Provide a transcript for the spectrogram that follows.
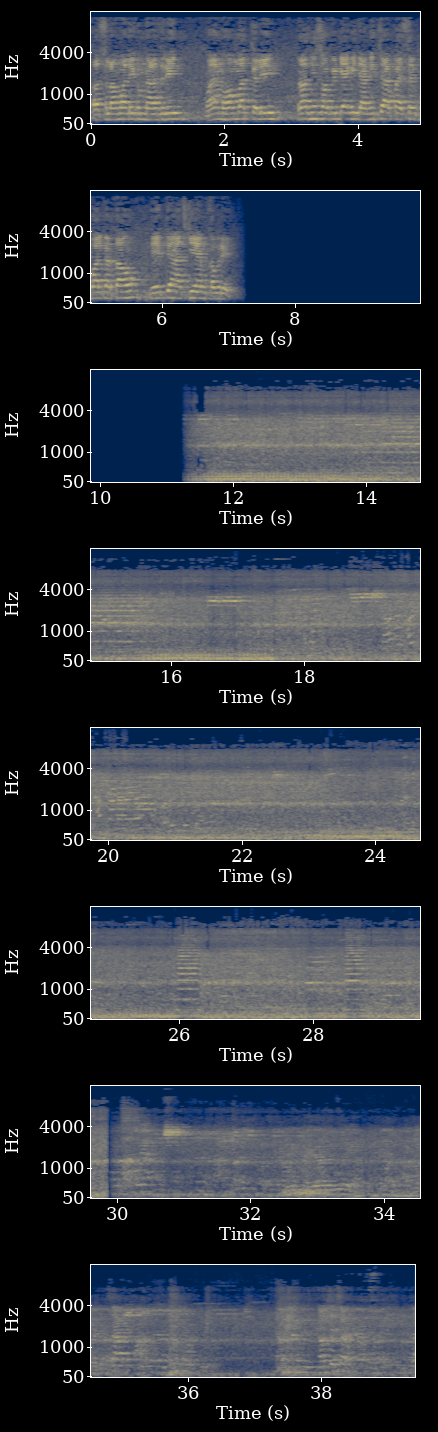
अस्सलाम वालेकुम नाजरीन। मैं Mohammad Kaleem press news of India की जानिब से आपका इस्तेमाल करता हूँ। देखते हैं आज की अहम खबरें।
